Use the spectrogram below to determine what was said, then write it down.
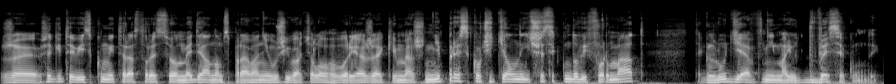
že všetky tie výskumy teraz, ktoré sú o mediálnom správaní užívateľov, hovoria, že aj keď máš nepreskočiteľný 6-sekundový formát, tak ľudia vnímajú 2 sekundy.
